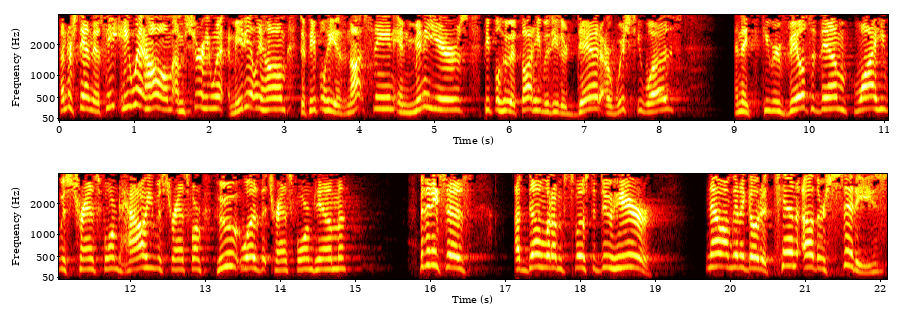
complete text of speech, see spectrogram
Understand this. He, he went home. I'm sure he went immediately home to people he has not seen in many years, people who had thought he was either dead or wished he was. And they, he revealed to them why he was transformed, how he was transformed, who it was that transformed him. But then he says, I've done what I'm supposed to do here. Now I'm going to go to 10 other cities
